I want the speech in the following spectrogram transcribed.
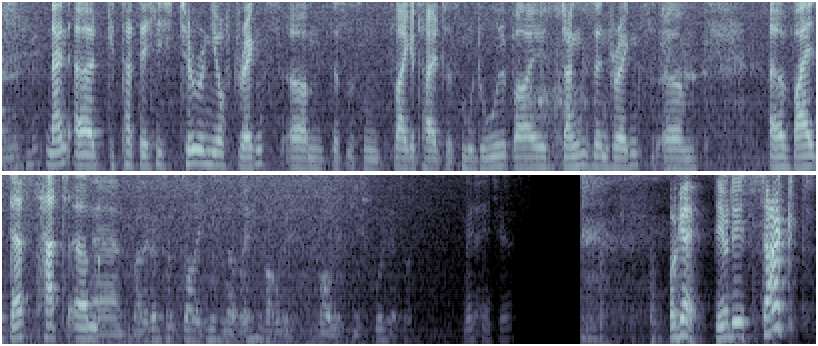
alles nicht. Nein, äh, tatsächlich Tyranny of Dragons. Ähm, das ist ein zweigeteiltes Modul bei Dungeons and Dragons. Ähm, äh, weil das hat. Ähm, Ähm, warte ganz kurz, sorry, ich muss unterbrechen. Warum ist, warum ist die Spur hier tot? Okay, D&D sagt.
